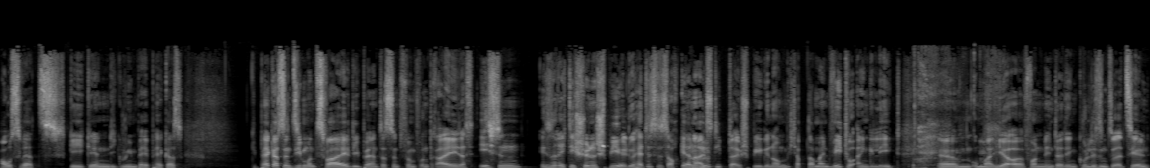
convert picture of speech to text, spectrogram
auswärts gegen die Green Bay Packers. Die Packers sind 7 und 2, die Panthers sind 5 und 3. Das ist ein ist ein richtig schönes Spiel. Du hättest es auch gerne mhm. als Deep Dive Spiel genommen. Ich habe da mein Veto eingelegt, ähm, um mal hier äh, von hinter den Kulissen zu erzählen.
